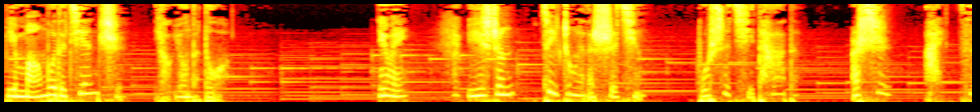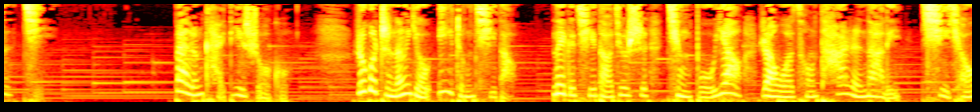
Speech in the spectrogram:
比盲目的坚持有用的多。因为，余生最重要的事情，不是其他的，而是爱自己。拜伦·凯蒂说过：“如果只能有一种祈祷，那个祈祷就是，请不要让我从他人那里祈求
